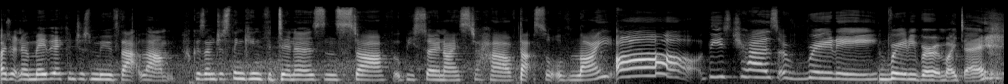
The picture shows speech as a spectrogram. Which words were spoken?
I don't know, maybe I can just move that lamp because I'm just thinking for dinners and stuff, it would be so nice to have that sort of light. Oh, these chairs are really, really ruined my day.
